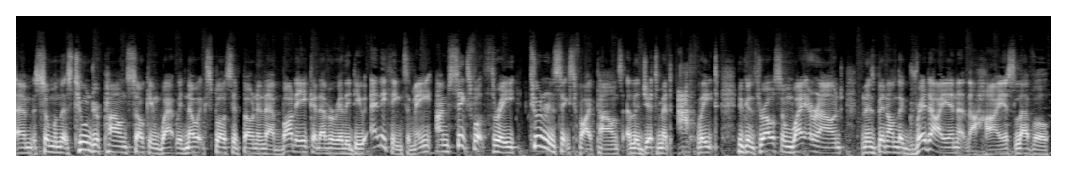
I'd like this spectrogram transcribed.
um, someone that's 200 pounds soaking wet with no explosive bone in their body could ever really do anything to me. I'm six foot three, 265 pounds, a legitimate athlete who can throw some weight around and has been on the gridiron at the highest level,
